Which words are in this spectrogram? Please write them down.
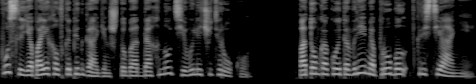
После я поехал в Копенгаген, чтобы отдохнуть и вылечить руку. Потом какое-то время пробыл в Крестьянии.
